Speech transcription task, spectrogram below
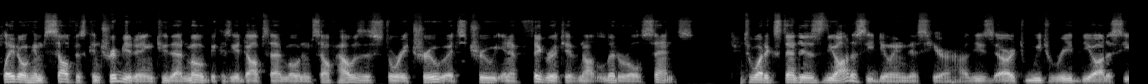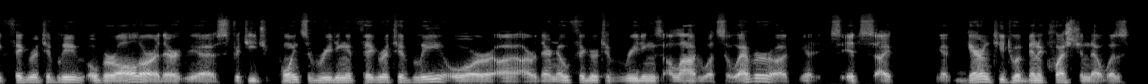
Plato himself is contributing to that mode because he adopts that mode himself. How is this story true? It's true in a figurative, not literal sense. To what extent is the Odyssey doing this here? Are these are we to read the Odyssey figuratively overall, or are there uh, strategic points of reading it figuratively, or uh, are there no figurative readings allowed whatsoever? Uh, it's, it's I guarantee to have been a question that was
